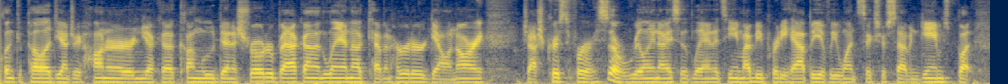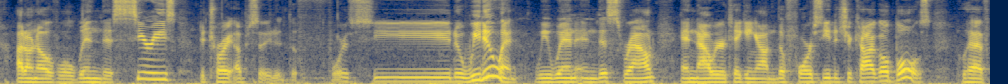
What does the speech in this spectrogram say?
Clint Capela, DeAndre Hunter, Onyeka Okongwu, Dennis Schroeder back on Atlanta, Kevin Huerter, Gallinari, Josh Christopher. This is a really nice Atlanta team. I'd be pretty happy if we went six or seven games, but I don't know if we'll win this series. Detroit upset the four seed. We do win. We win in this round, and now we're taking on the four seeded Chicago Bulls, who have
